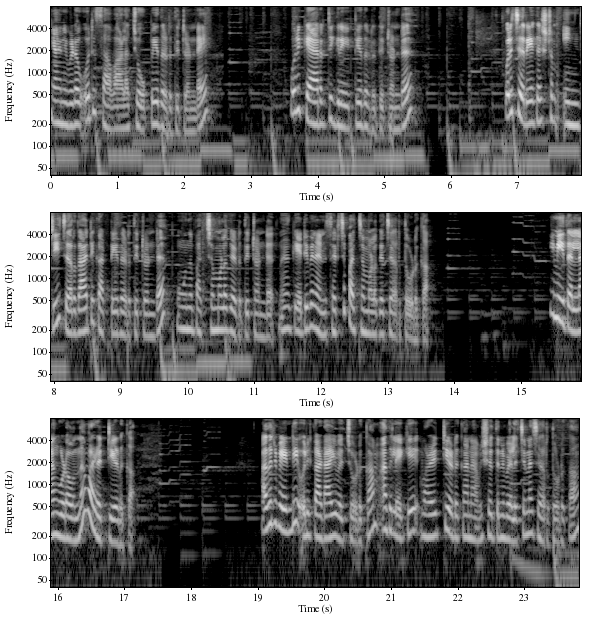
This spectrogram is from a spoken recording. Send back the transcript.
ഞാനിവിടെ ഒരു സവാള ചോപ്പ് ചെയ്തെടുത്തിട്ടുണ്ട്. ഒരു ക്യാരറ്റ് ഗ്രേറ്റ് ചെയ്തെടുത്തിട്ടുണ്ട്. ഒരു ചെറിയ കഷ്ണം ഇഞ്ചി ചെറുതായിട്ട് കട്ട് ചെയ്തെടുത്തിട്ടുണ്ട്. മൂന്ന് പച്ചമുളക് എടുത്തിട്ടുണ്ട്. നിങ്ങൾക്ക് എരിവിനനുസരിച്ച് പച്ചമുളക് ചേർത്ത് കൊടുക്കാം. ഇനി ഇതെല്ലാം കൂടെ ഒന്ന് വഴറ്റിയെടുക്കാം. അതിനുവേണ്ടി ഒരു കടായി വെച്ച് കൊടുക്കാം. അതിലേക്ക് വഴറ്റിയെടുക്കാൻ ആവശ്യത്തിന് വെളിച്ചെണ്ണ ചേർത്ത് കൊടുക്കാം.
